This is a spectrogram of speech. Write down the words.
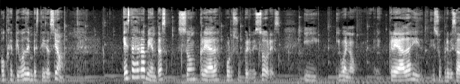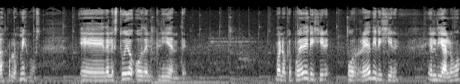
objetivos de investigación. Estas herramientas son creadas por supervisores y, y bueno, creadas y, supervisadas por los mismos, eh, del estudio o del cliente. Bueno, que puede dirigir o redirigir el diálogo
